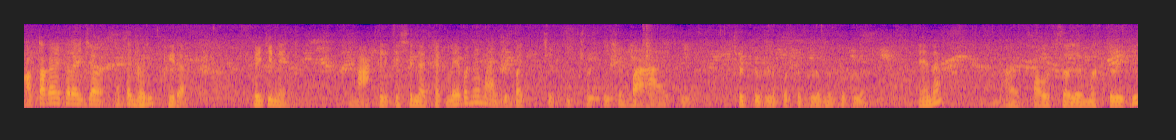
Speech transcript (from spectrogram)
आता काय करायचं? आता घरीच फिरा. हे की नाही? माकडी कसे लटकले बघा माझे बच्चे छोटी छोटेसे बाळ ती छोटुकलं पटुकलं मुटुकलं. हे ना? बाहेर पाऊस चालू आहे मस्तपैकी.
